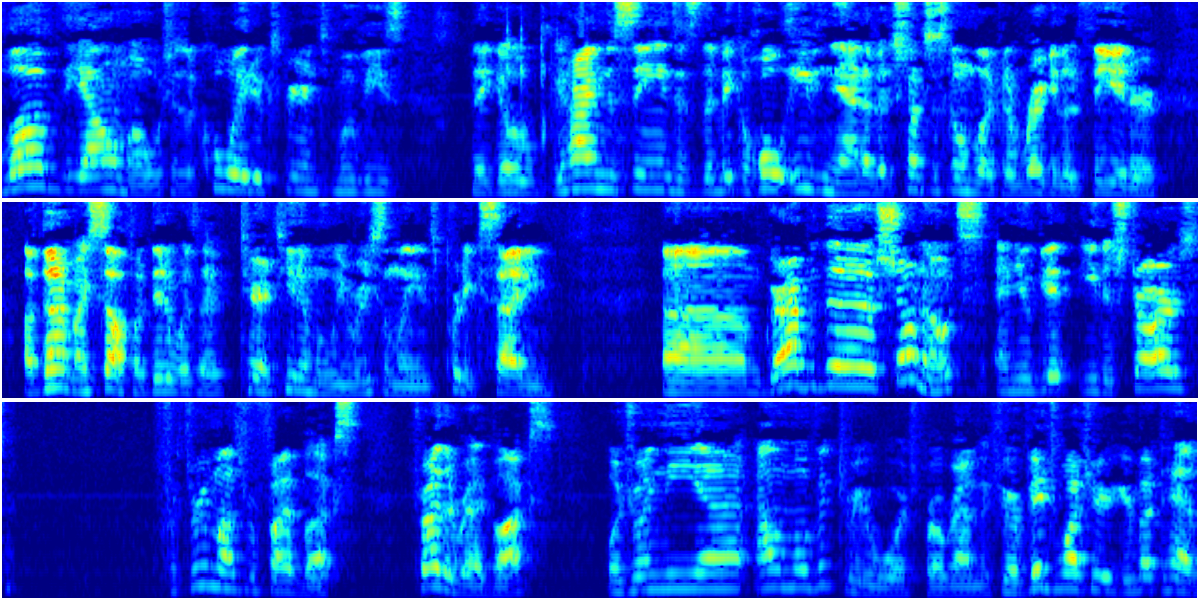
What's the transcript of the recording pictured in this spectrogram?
love the Alamo, which is a cool way to experience movies, they go behind the scenes as they make a whole evening out of it. It's not just going to like a regular theater. I've done it myself. I did it with a Tarantino movie recently. It's pretty exciting. Um, grab the show notes, and you'll get either Starz for three months for five bucks. Try the Redbox, or join the uh, Alamo Victory Rewards program. If you're a binge watcher, you're about to have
